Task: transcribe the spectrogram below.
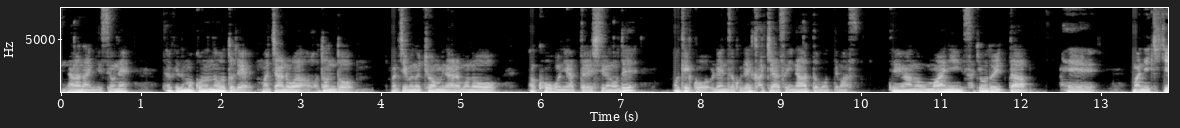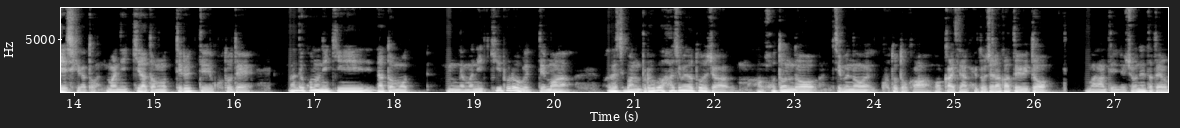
ならないんですよね。だけどもこのノートで、まあジャンルはほとんど、まあ、自分の興味のあるものを、まあ、交互にやったりしてるので、まあ、結構連続で書きやすいなと思ってます。で、あの、前に先ほど言った、えーまあ、日記形式だと、まあ、日記だと思ってるっていうことで、なんでこの日記だと思っ、うんまあ、日記ブログって、まあ、私はブログを始めた当時は、ほとんど自分のこととかは書いてなくて、どちらかというと、まあ、なんて言うんでしょうね。例えば、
